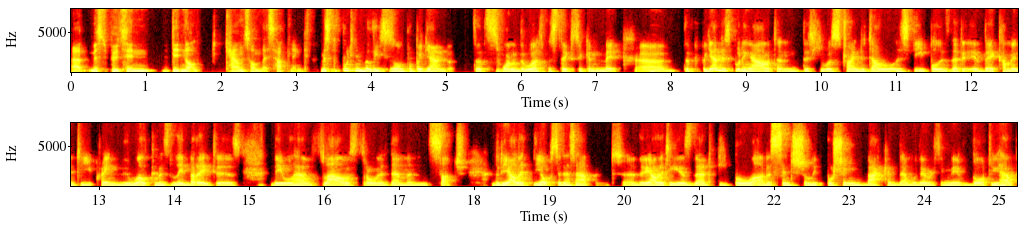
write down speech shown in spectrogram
uh, Mr. Putin did not count on this happening? Mr. Putin believes his own propaganda that's one of the worst mistakes you can make. Uh, hmm. the propaganda is putting out, and that he was trying to tell his people is that if they come into Ukraine, they welcome as liberators. They will have flowers thrown at them and such. The reality, the opposite has happened. Uh, the reality is that people are essentially pushing back at them with everything they've got. You have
